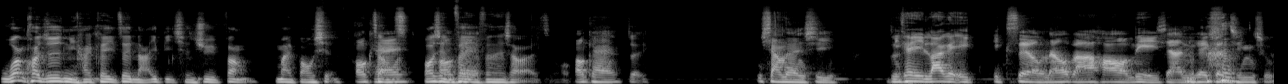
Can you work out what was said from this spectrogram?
五万块，就是你还可以再拿一笔钱去放买保险 OK，这样子，保险费也分摊下来之后，OK，对，你想的很细，你可以拉个 E- Excel，然后把它好好列一下，你可以更清楚。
